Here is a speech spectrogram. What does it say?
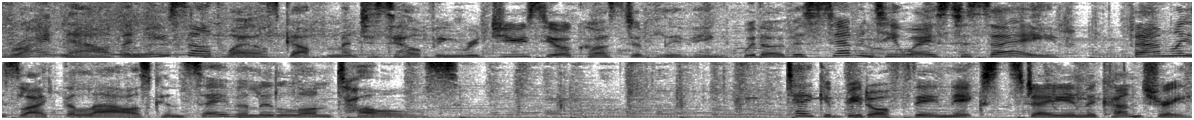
Right now, the New South Wales Government is helping reduce your cost of living with over 70 ways to save. Families like the Laos can save a little on tolls. Take a bit off their next stay in the country.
